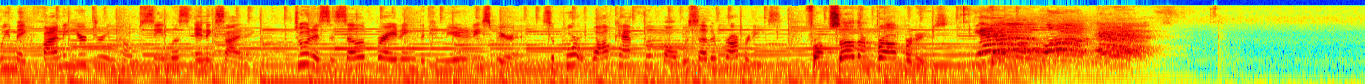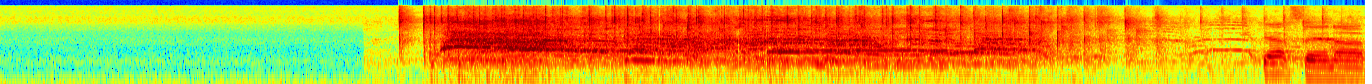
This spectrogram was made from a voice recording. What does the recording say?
we make finding your dream home seamless and exciting. Join us in celebrating the community spirit. Support Wildcat Football with Southern Properties. From Southern Properties. Go Wildcats! Cats, and uh,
